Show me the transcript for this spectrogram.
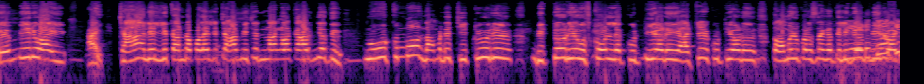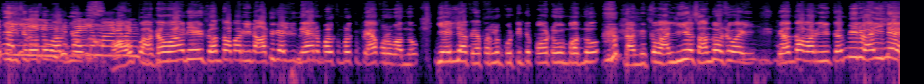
ഗംഭീരമായി. ഐ ചാനലിൽ കണ്ടപ്പോഴല്ലേ ചാമ്പ്യൻ ഞങ്ങളൊക്കെ അറിഞ്ഞത് നോക്കുമ്പോ നമ്മുടെ ചിറ്റൂര് വിക്ടോറിയ സ്കൂളിലെ കുട്ടിയാണ് അക്ഷയ കുട്ടിയാണ് തമിഴ് പ്രസംഗത്തിൽ ഭഗവാനെ എന്താ പറയുന്നത് അത് കഴിഞ്ഞ് നേരം വെളുക്കുമ്പോഴേക്കും പേപ്പർ വന്നു. എല്ലാ പേപ്പറിലും കുട്ടിന്റെ ഫോട്ടോവും വന്നു. ഞങ്ങൾക്ക് വലിയ സന്തോഷമായി. എന്താ പറയും ഗംഭീരമായില്ലേ?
